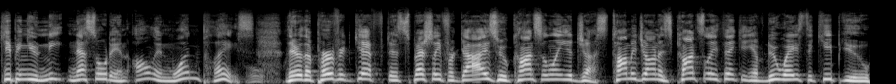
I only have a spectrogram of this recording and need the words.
keeping you neat, nestled, and all in one place. Oh. They're the perfect gift, especially for guys who constantly adjust. Tommy John is constantly thinking of new ways to keep you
